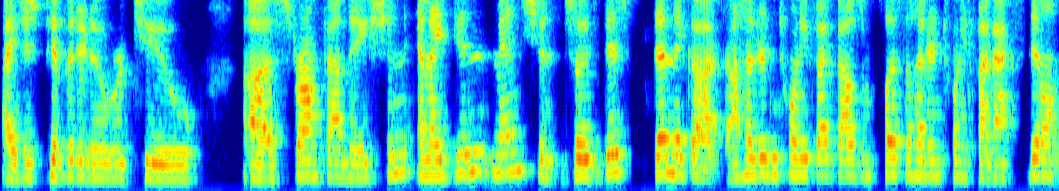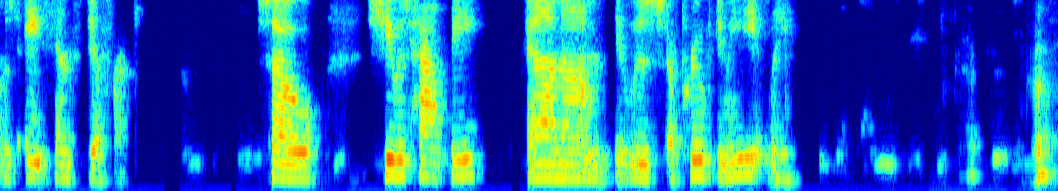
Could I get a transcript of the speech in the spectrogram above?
I just pivoted over to uh, strong foundation. And I didn't mention, so this, then they got 125,000 plus 125 accidental. It was eight cents different. So she was happy and um, it was approved immediately. Good,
